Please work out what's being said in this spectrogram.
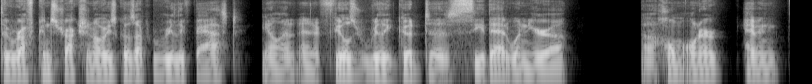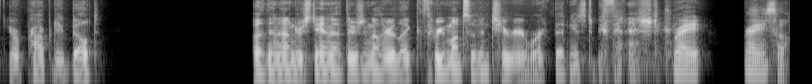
the rough construction always goes up really fast, you know, and, and it feels really good to see that when you're a, a homeowner having your property built. But then understand that there's another like three months of interior work that needs to be finished. Right. Right. So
